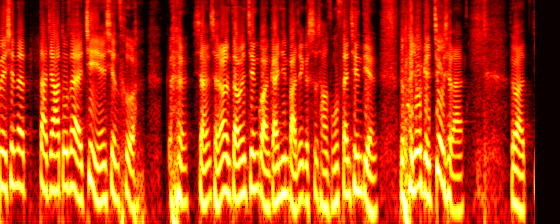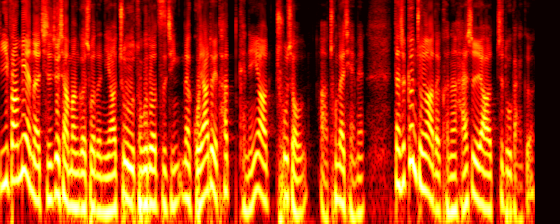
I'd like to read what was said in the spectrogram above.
为现在大家都在建言献策，想想让咱们监管赶紧把这个市场从三千点，对吧，又给救起来，对吧？一方面呢，其实就像芒哥说的，你要注入足够多资金，那国家队他肯定要出手啊，冲在前面。但是更重要的，可能还是要制度改革。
